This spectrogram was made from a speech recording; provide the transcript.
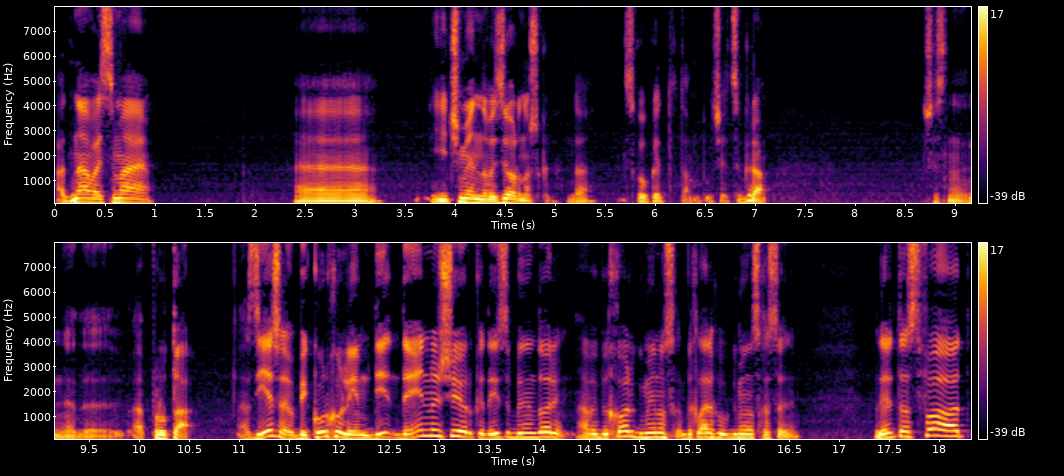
1 восьмая э, ячменного зернышка, да, сколько это там получается, грамм. Сейчас надо, прута. А здесь а бикур хулим, дейн лешир, когда иса бенедорим, а вы бихоль минус бихлар гминус хасодим. Говорит, Тосфот,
